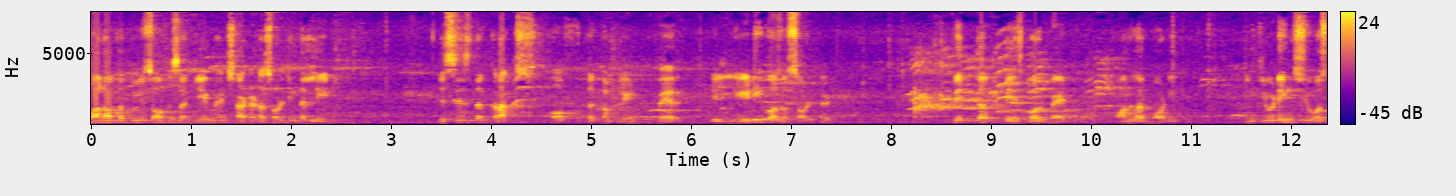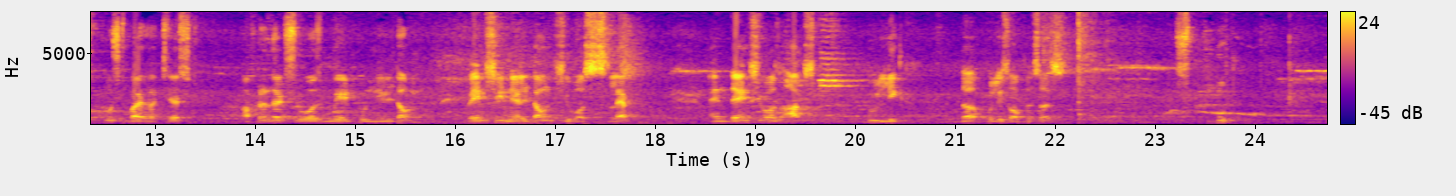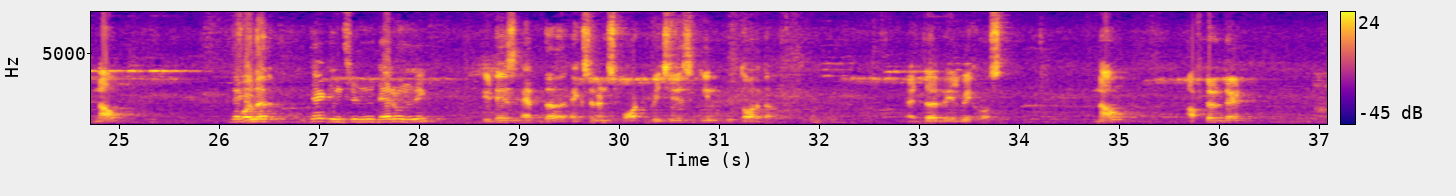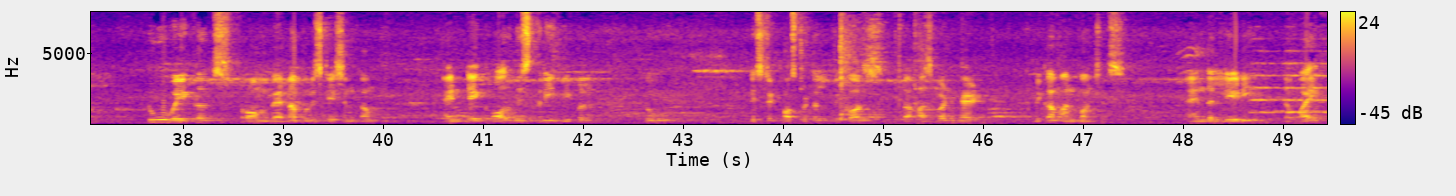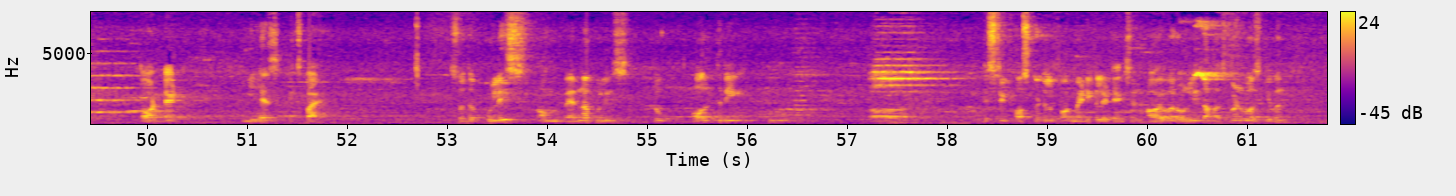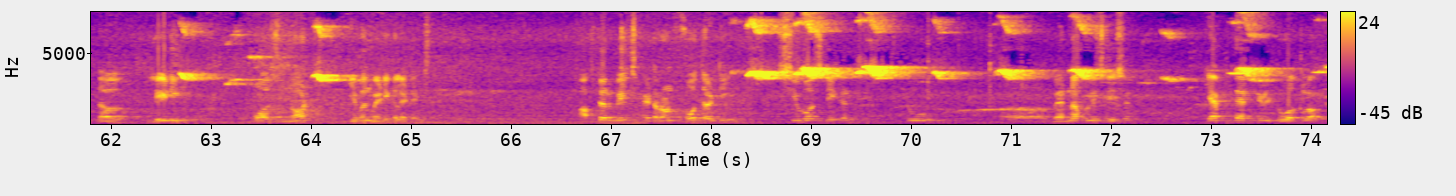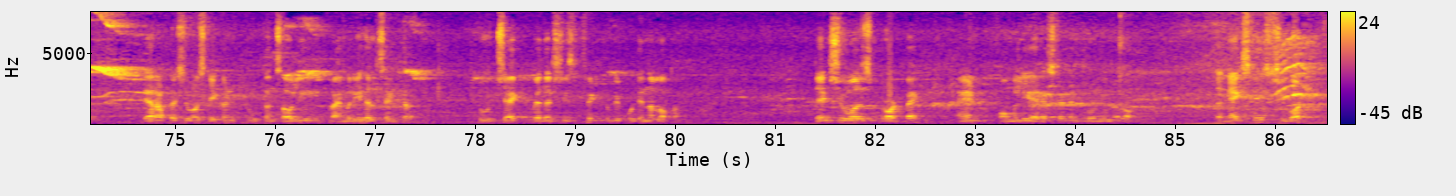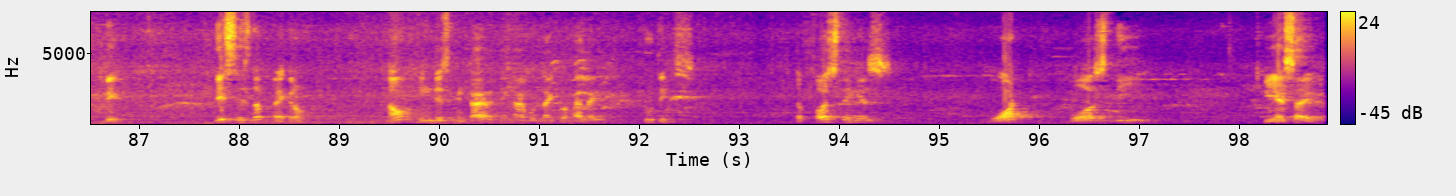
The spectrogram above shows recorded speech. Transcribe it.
one of the police officer came and started assaulting the lady. This is the crux of the complaint where the lady was assaulted with the baseball bat on her body, including she was pushed by her chest. After that, she was made to kneel down. When she knelt down, she was slapped, and then she was asked to lick the police officer's boot. Now, further, that incident there only it is at the accident spot, which is in Uttarda, at the railway crossing. Now, after that, two vehicles from Verna police station come and take all these three people to district hospital because the husband had become unconscious and the lady, the wife, thought that he has expired. So the police from Verna police took all three to uh, district hospital for medical attention. However, only the husband was given. The lady was not given medical attention. After which, at around 4:30, she was taken to uh, Verna police station, kept there till 2 o'clock. Thereafter, she was taken to Consauli Primary Health Center to check whether she is fit to be put in a locker. Then she was brought back and formally arrested and thrown in the locker. The next day, she got bail. This is the background. Now, in this entire thing, I would like to highlight two things. The first thing is what was the PSI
